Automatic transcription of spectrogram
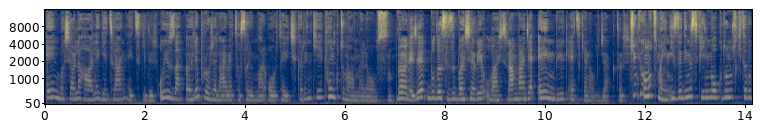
en başarılı hale getiren etkidir. O yüzden öyle projeler ve tasarımlar ortaya çıkarın ki punktum anları olsun. Böylece bu da sizi başarıya ulaştıran bence en büyük etken olacaktır. Çünkü unutmayın izlediğiniz filmi okuduğunuz kitabı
